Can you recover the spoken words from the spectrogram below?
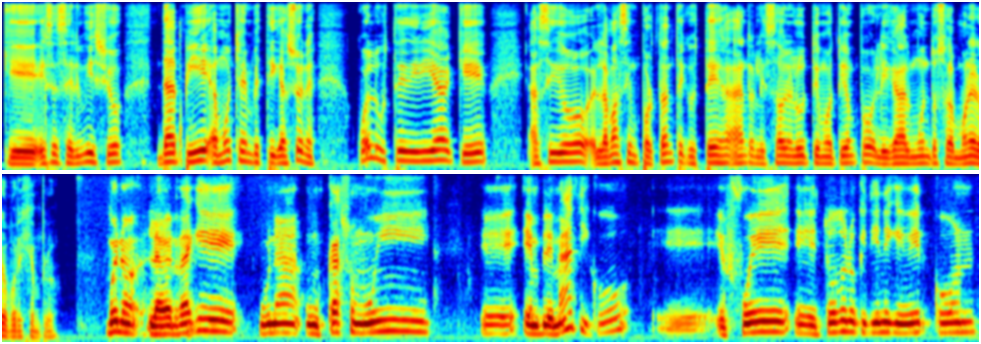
que ese servicio da pie a muchas investigaciones. ¿Cuál usted diría que ha sido la más importante que ustedes han realizado en el último tiempo ligada al mundo salmonero, por ejemplo? Bueno, la verdad que una, un caso muy eh, emblemático eh, fue eh, todo lo que tiene que ver con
